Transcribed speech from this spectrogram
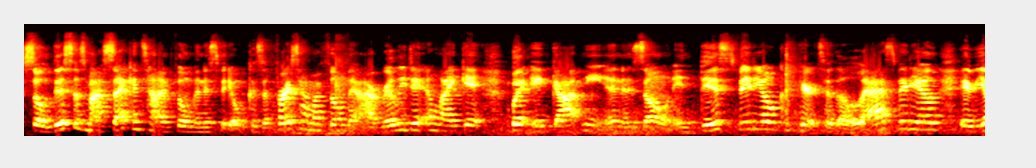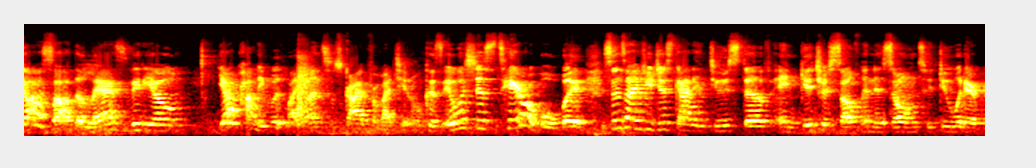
So this is my second time filming this video because the first time I filmed it, I really didn't like it, but it got me in the zone. In this video compared to the last video, if y'all saw the last video, y'all probably would like unsubscribe from my channel because it was just terrible. But sometimes you just got to do stuff and get yourself in the zone to do whatever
